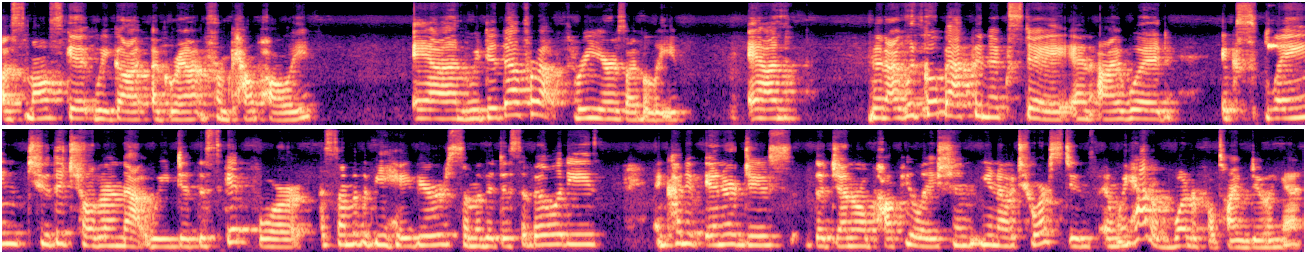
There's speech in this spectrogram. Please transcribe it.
a small skit. We got a grant from Cal Poly and we did that for about three years, I believe. And then I would go back the next day and I would explain to the children that we did the skit for some of the behaviors, some of the disabilities, and kind of introduce the general population, you know, to our students. And we had a wonderful time doing it.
